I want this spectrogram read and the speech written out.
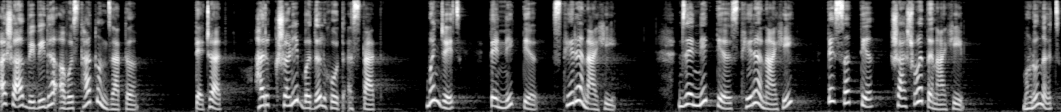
अशा विविध अवस्थातून जातं. त्याच्यात हरक्षणी बदल होत असतात. म्हणजेच ते नित्य स्थिर नाही. जे नित्य स्थिर नाही ते सत्य शाश्वत नाही. म्हणूनच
